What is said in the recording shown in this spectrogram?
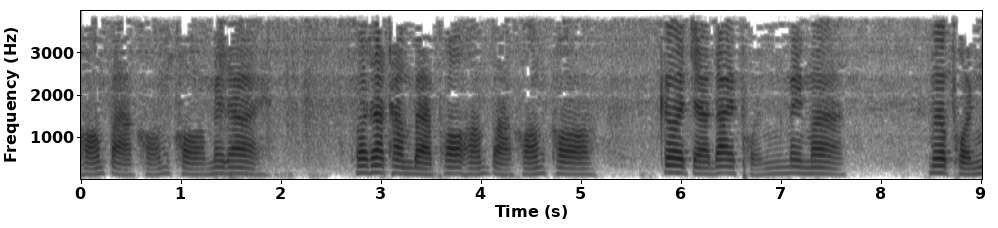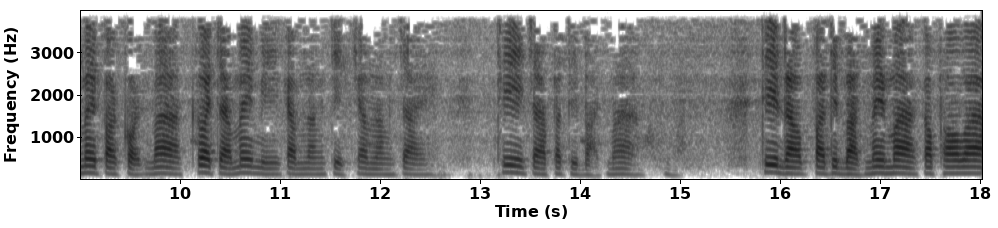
หอมปากหอมคอไม่ได้ เพราะถ้าทำแบบพอหอมปากหอมคอ ก็จะได้ผลไม่มาก เมื่อผลไม่ปรากฏมากก็จะไม่มีกำลังจิตกำลังใจ ที่จะปฏิบัติมาก ที่เราปฏิบัติไม่มากก็เพราะว่า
